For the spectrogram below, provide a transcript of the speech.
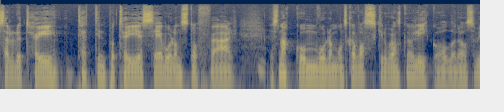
selger du tøy, tett inn på tøyet, se hvordan stoffet er. Snakke om hvordan man skal vaske det, hvordan man skal vedlikeholde det osv.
